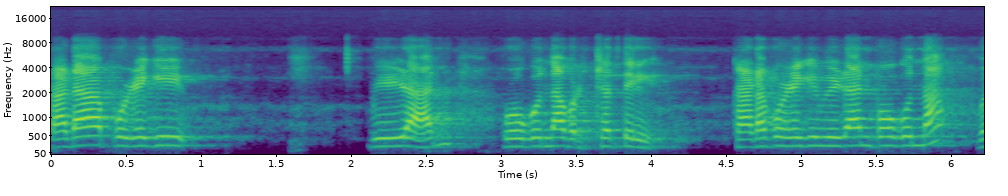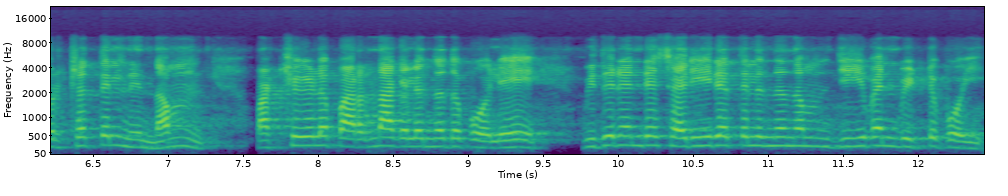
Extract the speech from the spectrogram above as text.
കട പുഴകി വീഴാൻ പോകുന്ന വൃക്ഷത്തിൽ കടപുഴകി വീഴാൻ പോകുന്ന വൃക്ഷത്തിൽ നിന്നും പക്ഷികൾ പറന്നകലുന്നത് പോലെ വിതുരന്റെ ശരീരത്തിൽ നിന്നും ജീവൻ വിട്ടുപോയി.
